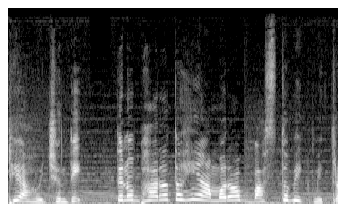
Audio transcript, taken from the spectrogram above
ଠିଆ ହୋଇଛନ୍ତି। ତେଣୁ ଭାରତ ହିଁ ଆମର ବାସ୍ତବିକ ମିତ୍ର।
